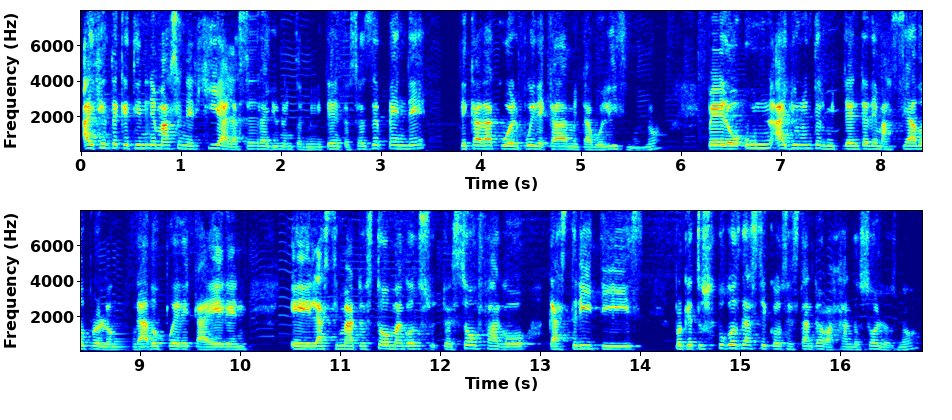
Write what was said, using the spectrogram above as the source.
Hay gente que tiene más energía al hacer ayuno intermitente, o sea, depende de cada cuerpo y de cada metabolismo, ¿no? Pero un ayuno intermitente demasiado prolongado puede caer en eh, lastimar tu estómago, tu esófago, gastritis, porque tus jugos gástricos están trabajando solos, ¿no?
